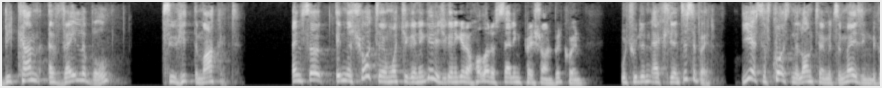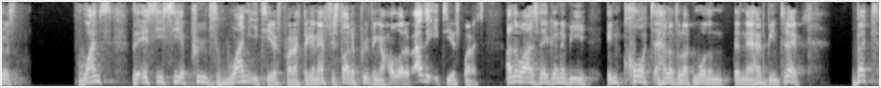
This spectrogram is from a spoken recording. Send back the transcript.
become available to hit the market. And so, in the short term, what you're going to get is you're going to get a whole lot of selling pressure on Bitcoin, which we didn't actually anticipate. Yes, of course, in the long term, it's amazing because once the SEC approves one ETF product, they're going to have to start approving a whole lot of other ETF products. Otherwise, they're going to be in court a hell of a lot more than, than they have been today. But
